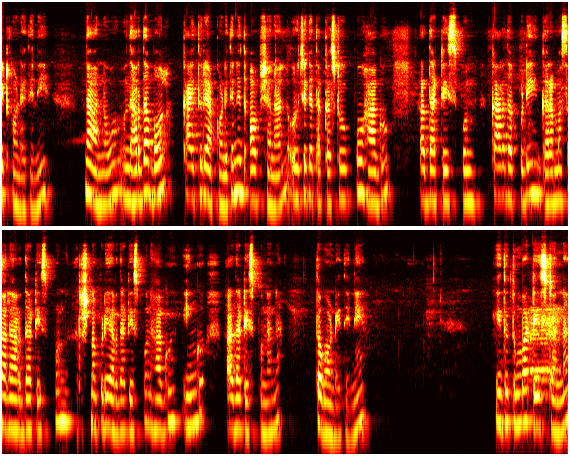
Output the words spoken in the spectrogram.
ಇಟ್ಕೊಂಡಿದ್ದೀನಿ. ನಾನು ಒಂದು ಅರ್ಧ ಬೌಲ್ ಕಾಯಿ ತುರಿ ಹಾಕ್ಕೊಂಡಿದ್ದೀನಿ. ಇದು ಆಪ್ಷನಲ್ ರುಚಿಗೆ ತಕ್ಕಷ್ಟು ಉಪ್ಪು ಹಾಗೂ ಅರ್ಧ ಟೀ ಸ್ಪೂನ್ ಖಾರದ ಪುಡಿ, ಗರಂ ಮಸಾಲೆ ಅರ್ಧ ಟೀ ಸ್ಪೂನ್ ಅರಿಶಿನ ಪುಡಿ ಅರ್ಧ ಟೀ ಸ್ಪೂನ್ ಹಾಗೂ ಇಂಗು ಅರ್ಧ ಟೀ ಸ್ಪೂನನ್ನು ತೊಗೊಂಡಿದ್ದೀನಿ. ಇದು ತುಂಬ ಟೇಸ್ಟನ್ನು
